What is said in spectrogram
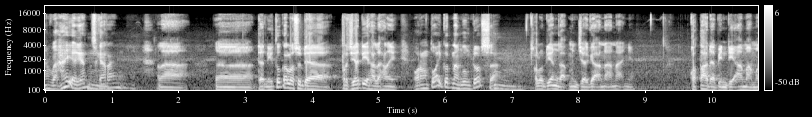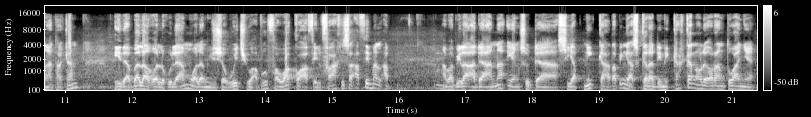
Nah, bahaya kan sekarang. Nah, eh, dan itu kalau sudah terjadi hal-hal ini, orang tua ikut nanggung dosa. Kalau dia nggak menjaga anak-anaknya. Kota ada bin Di'amah mengatakan, "Idza balaghal hulam wa lam yuzawwijhu abu fawaqa'a fil fahisha athimal ab." Apabila ada anak yang sudah siap nikah tapi nggak segera dinikahkan oleh orang tuanya,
